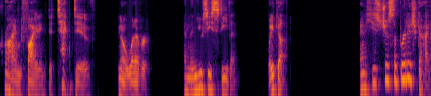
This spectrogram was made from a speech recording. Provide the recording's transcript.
crime fighting detective, you know, whatever. And then you see Steven wake up, and he's just a British guy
